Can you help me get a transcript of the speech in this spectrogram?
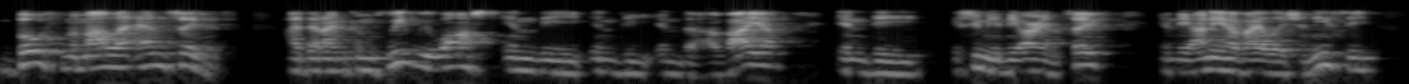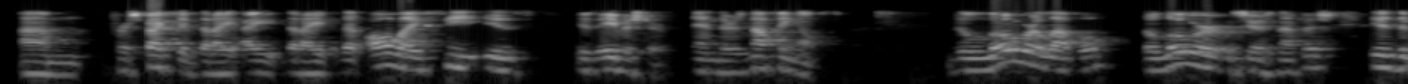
both mamala and seviv. Uh, that I'm completely lost in the in the in the havaya, in the excuse me, in the aryan seif, in the ani havaya leishanisi um, perspective that I, I, that I that all I see is is Avishter, and there's nothing else. The lower level, the lower Mesiras Nefesh, is the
